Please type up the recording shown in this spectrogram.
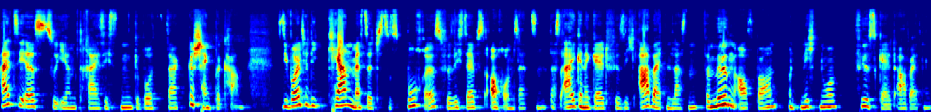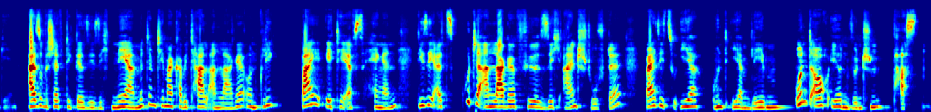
als sie es zu ihrem 30. Geburtstag geschenkt bekam. Sie wollte die Kernmessage des Buches für sich selbst auch umsetzen, das eigene Geld für sich arbeiten lassen, Vermögen aufbauen und nicht nur fürs Geld arbeiten gehen. Also beschäftigte sie sich näher mit dem Thema Kapitalanlage und blieb bei ETFs hängen, die sie als gute Anlage für sich einstufte, weil sie zu ihr und ihrem Leben und auch ihren Wünschen passten.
